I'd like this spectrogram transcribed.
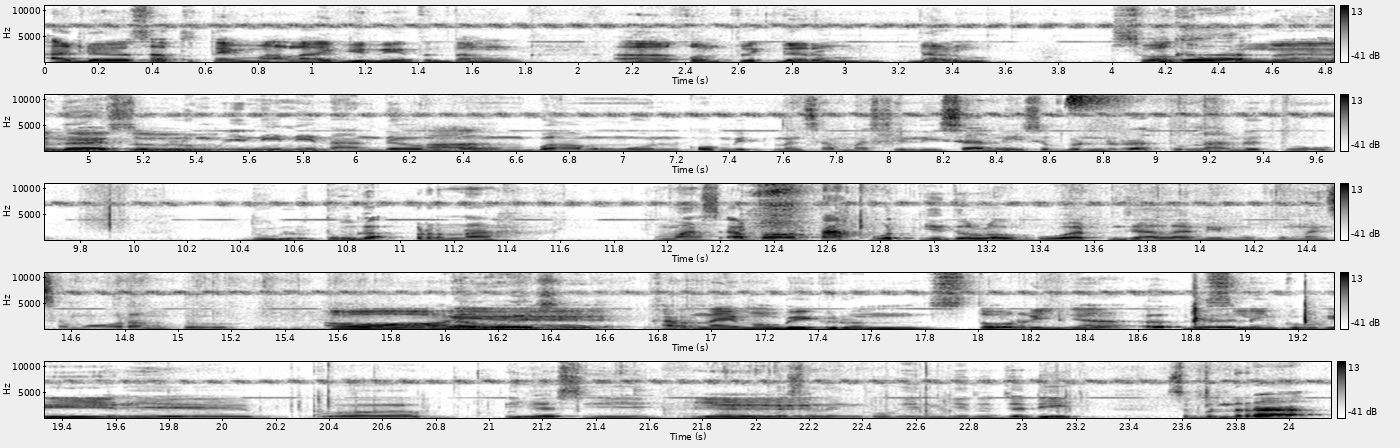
ada satu tema lagi nih tentang uh, konflik dalam dalam suatu enggak, hubungan enggak, gitu. sebelum ini nih Nanda mau bangun komitmen sama si Lisa nih sebenarnya tuh Nanda tuh dulu tuh nggak pernah mas apa takut gitu loh buat jalanin hubungan sama orang tuh Oh iya, nggak sih? karena emang background story-nya Eh, eh, diselingkuhin. iya eh, iya sih Iya. diselingkuhin gitu jadi sebenarnya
